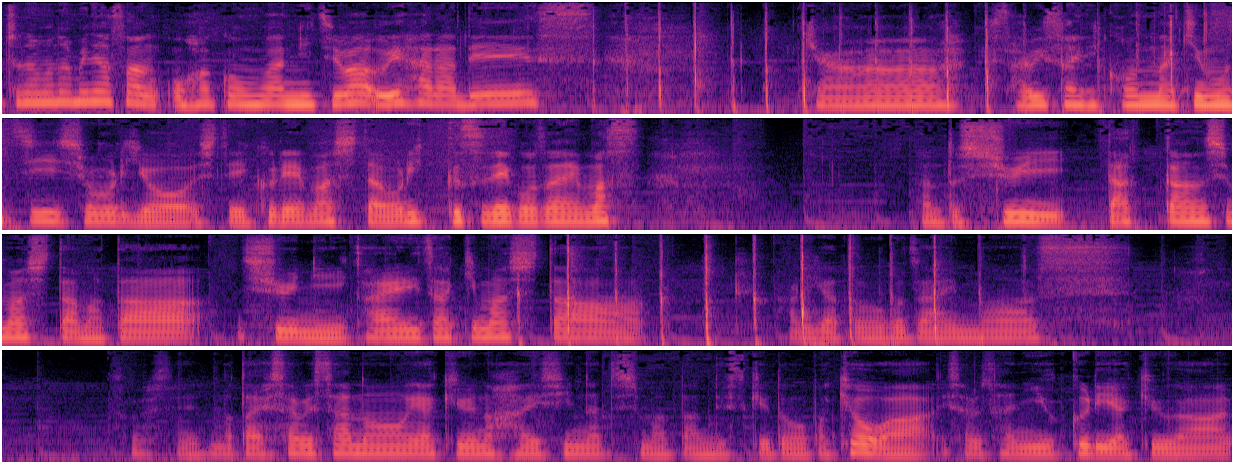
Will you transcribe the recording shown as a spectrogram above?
お茶の間の皆さんおはこんばんにちは。上原です。いやー久々にこんな気持ちいい勝利をしてくれました。オリックスでございます。なんと首位奪還しました。また首位に返り咲きました。ありがとうございます。そうですね。また久々の野球の配信になってしまったんですけど、まあ、今日は久々にゆっくり野球が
